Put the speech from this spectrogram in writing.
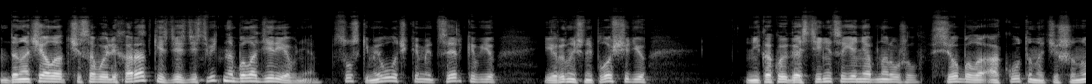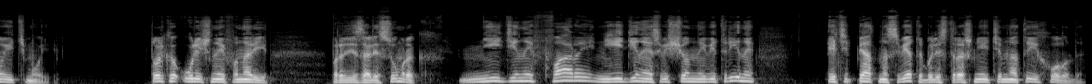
До начала часовой лихорадки здесь действительно была деревня с узкими улочками, церковью и рыночной площадью. Никакой гостиницы я не обнаружил, все было окутано тишиной и тьмой. Только уличные фонари прорезали сумрак, ни единой фары, ни единой освещенной витрины. Эти пятна света были страшнее темноты и холода,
